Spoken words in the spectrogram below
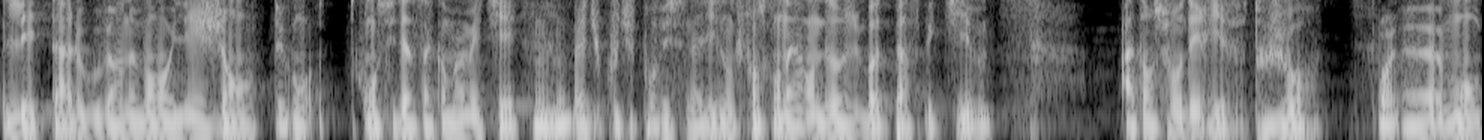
l'État, le gouvernement et les gens te con- considèrent ça comme un métier, Mhm. bah, du coup, tu te professionnalises. Donc, je pense qu'on est, on est dans une bonne perspective. Attention aux dérives, toujours. Ouais. Euh, moins,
